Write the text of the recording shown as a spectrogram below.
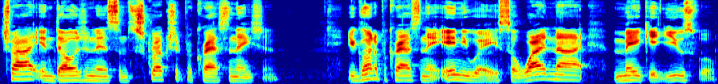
try indulging in some structured procrastination. You're going to procrastinate anyway, so why not make it useful?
